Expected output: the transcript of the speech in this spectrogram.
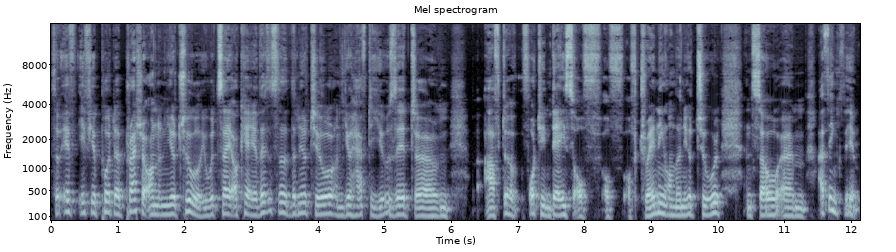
So if, if you put a pressure on a new tool, you would say, okay, this is the, the new tool and you have to use it um, after 14 days of, of, of training on the new tool. And so um, I think the,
